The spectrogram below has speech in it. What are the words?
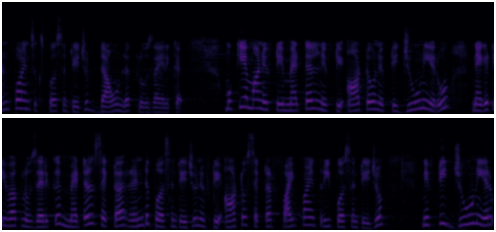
one point six பர்சன்டேஜும் டவுனில் க்ளோஸ் ஆயிருக்கு. முக்கியமாக Nifty metal Nifty auto Nifty ஜூனியரும் நெகட்டிவாக க்ளோஸ் ஆயிருக்கு. மெட்டல் செக்டார் ரெண்டு பர்சன்டேஜும் Nifty auto sector five point three பர்சன்டேஜும் Nifty junior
